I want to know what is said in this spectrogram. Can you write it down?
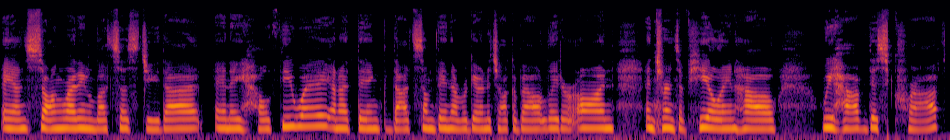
And songwriting lets us do that in a healthy way. And I think that's something that we're going to talk about later on in terms of healing, how we have this craft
